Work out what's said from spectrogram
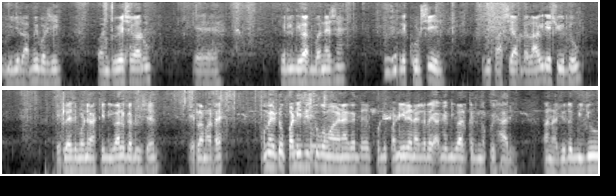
બીજી લાંબી પડશે. પણ જોઈએ છે વારું કે કેટલી દિવાલ બને છે. જેટલી ખુરશી, એ પાછી આપણે લાવી દઈશું ઈટું એટલે જ મને આખી દિવાલ કરવી છે. એટલા માટે અમે એટલું પડીથી શું કમાવે? એના કરતા ખોટી પડી રહે, એના કરતા આખી દિવાલ કરી નાખવી સારી અને હજુ તો બીજું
